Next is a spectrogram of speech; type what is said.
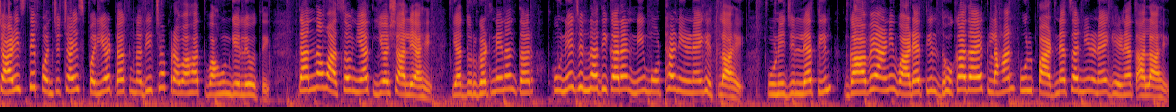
चाळीस ते पंचेचाळीस पर्यटक नदीच्या प्रवाहात वाहून गेले होते. त्यांना वाचवण्यात यश आले आहे. या दुर्घटनेनंतर पुणे जिल्हाधिकाऱ्यांनी मोठा निर्णय घेतला आहे. पुणे जिल्ह्यातील गावे आणि वाड्यातील धोकादायक लहान पूल पाडण्याचा निर्णय घेण्यात आला आहे.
